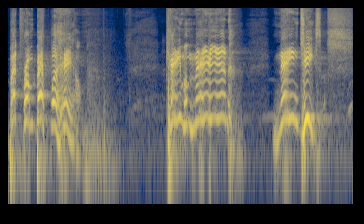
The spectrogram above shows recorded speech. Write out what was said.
But from Bethlehem came a man named Jesus.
